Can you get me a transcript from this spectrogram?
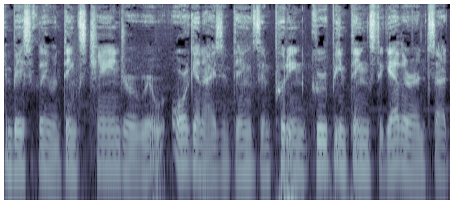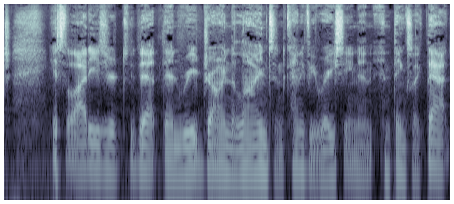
And basically, when things change or we're organizing things and putting, grouping things together and such, it's a lot easier to do that than redrawing the lines and kind of erasing and, and things like that.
